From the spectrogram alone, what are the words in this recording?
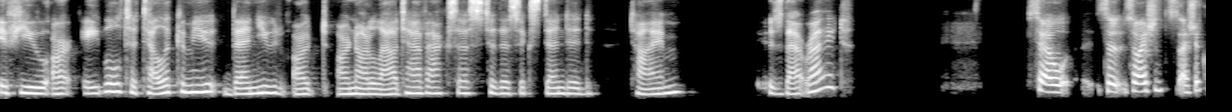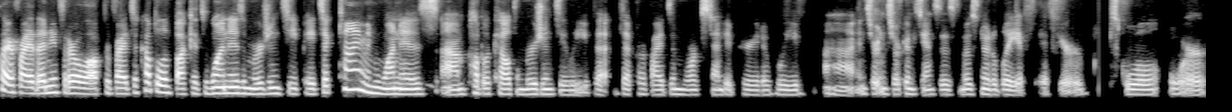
if you are able to telecommute, then you are, are not allowed to have access to this extended time. Is that right? So, so, so I should I should clarify that new federal law provides a couple of buckets. One is emergency paid sick time, and one is um, public health emergency leave that that provides a more extended period of leave uh, in certain circumstances. Most notably, if if your school or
